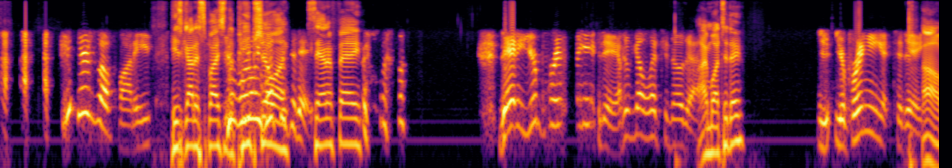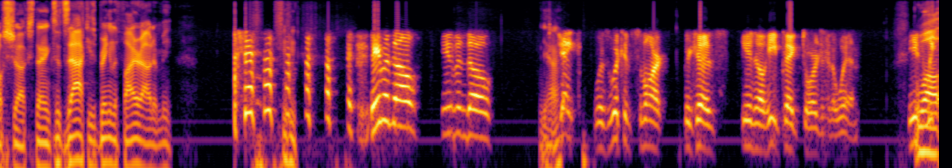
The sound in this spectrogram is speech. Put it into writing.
You're so funny, He's got his spies at the Peep really Show on today. Santa Fe. Danny. You're bringing it today. I'm just gonna let you know that I'm what today? You- you're bringing it today. Oh shucks, thanks. It's Zach. He's bringing the fire out at me. even though, even though Yeah. Jake was wicked smart because you know he picked Georgia to win. He's Well,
